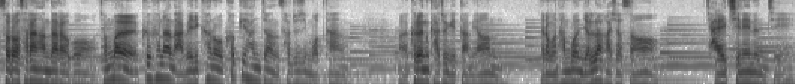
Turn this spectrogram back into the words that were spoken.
서로 사랑한다라고 정말 그 흔한 아메리카노 커피 한 잔 사주지 못한 어, 그런 가족이 있다면 여러분 한번 연락하셔서 잘 지내는지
